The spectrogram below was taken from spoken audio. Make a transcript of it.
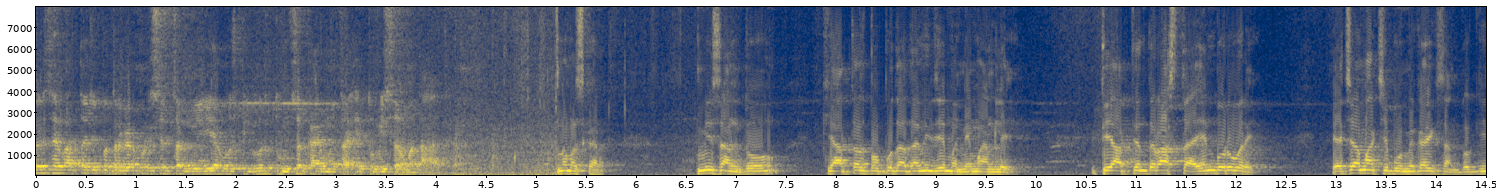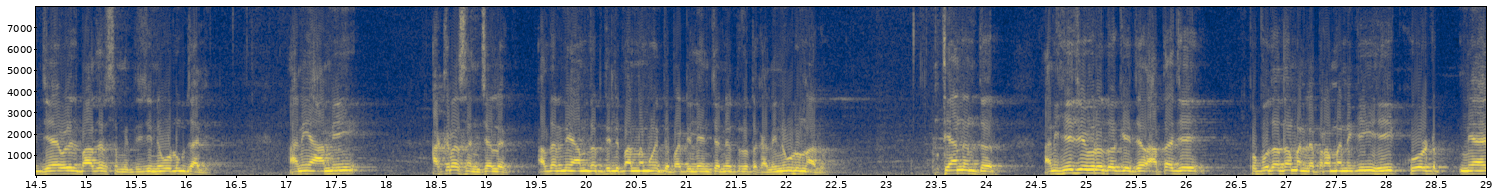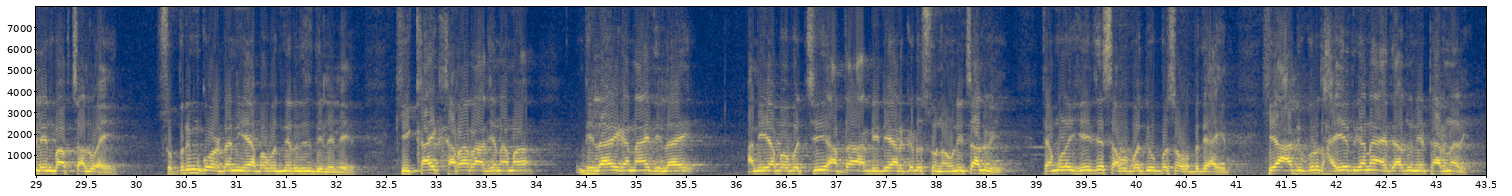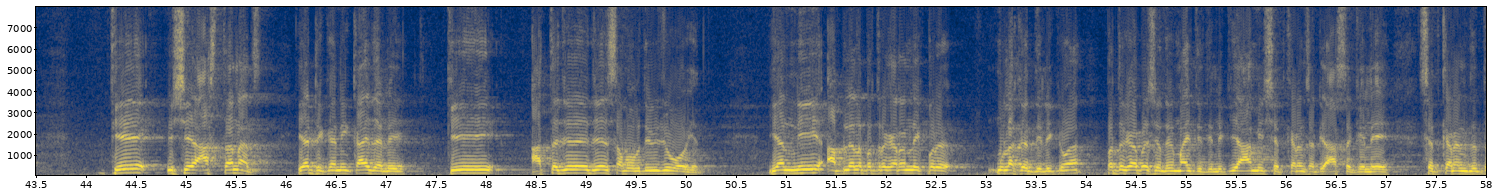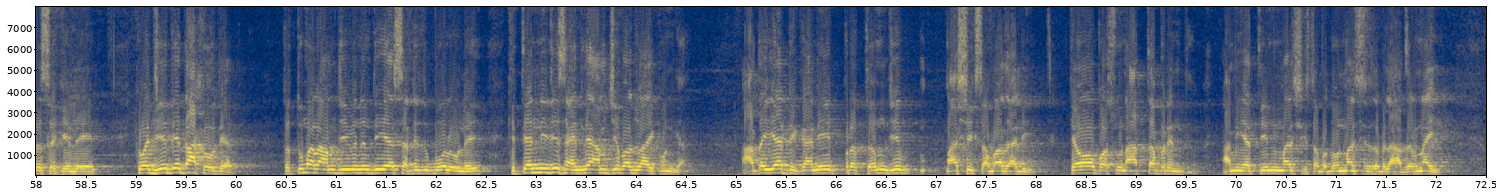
खर साहेब आत्ताची पत्रकार परिषद चालू आहे या गोष्टीवर तुमचं काय मत आहे? तुम्ही सहमत आहात का? नमस्कार. मी सांगतो की आत्ताच पप्पूदादांनी जे म्हणणे मांडले ते अत्यंत रास्त आहे आणि बरोबर आहे. याच्या मागची भूमिका एक सांगतो की ज्यावेळेस बाजार समितीची निवडणूक झाली आणि आम्ही अकरा संचालक आदरणीय आमदार दिलीपांना मोहिते पाटील यांच्या नेतृत्वाखाली निवडून आलो. त्यानंतर आणि हे जे विरोधक आहे जे आता जे पप्पूदादा म्हणल्याप्रमाणे की ही कोर्ट न्यायालयीन बाब चालू आहे सुप्रीम कोर्टाने याबाबत निर्देश दिलेले आहेत की काय खरा राजीनामा दिला आहे का नाही दिला आहे आणि याबाबतची आता डी डी आरकडे सुनावणी चालू आहे. त्यामुळे हे जे सभापती उपसभापती आहेत हे अधिकृत आहेत का नाही आहेत अजून हे ठरणार आहे. ते विषय असतानाच या ठिकाणी काय झाले की आता जे जे सभापती विजू भाऊ आहेत यांनी आपल्याला पत्रकारांना एक पर मुलाखत दिली किंवा पत्रकार परिषदेत माहिती दिली की आम्ही शेतकऱ्यांसाठी असं केले शेतकऱ्यांचं तसं केले किंवा जे ते दाखवतात तर तुम्हाला आमची विनंती यासाठीच बोलवले की त्यांनी जे सांगितले आमची बाजू ऐकून घ्या. आता या ठिकाणी प्रथम जी मासिक सभा झाली तेव्हापासून आत्तापर्यंत आम्ही या तीन मासिक सभा दोन मासिक सभेला हजर नाही.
